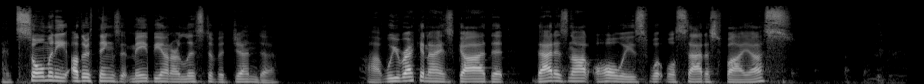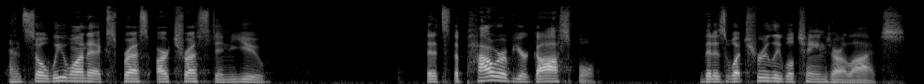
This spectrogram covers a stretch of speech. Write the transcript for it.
and so many other things that may be on our list of agenda, uh, we recognize, God, that that is not always what will satisfy us. And so we want to express our trust in you. That it's the power of your gospel that is what truly will change our lives.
